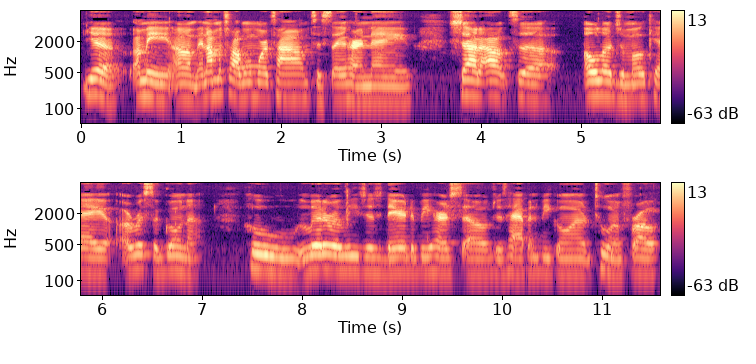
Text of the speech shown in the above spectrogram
yeah. I mean, um, and I'm gonna try one more time to say her name. Shout out to Ola Jamoke Arisaguna, who literally just dared to be herself. Just happened to be going to and fro.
